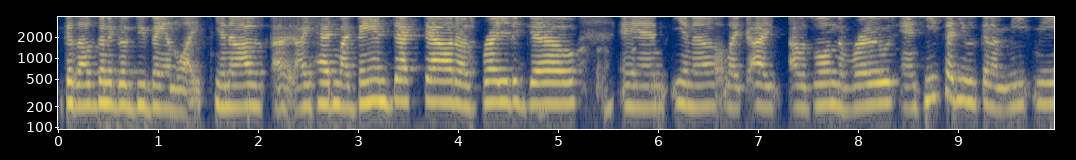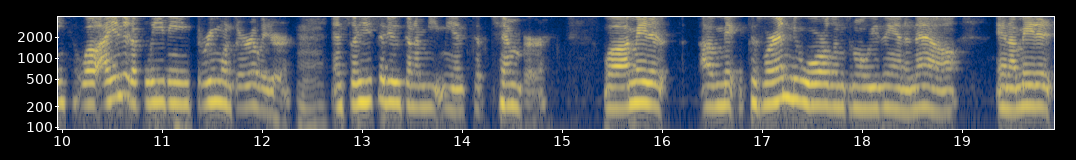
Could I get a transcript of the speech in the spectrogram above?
because I was going to go do van life. You know, I was I, I, had my van decked out. I was ready to go, and you know, like I I was on the road, and he said he was going to meet me. Well, I ended up leaving three months earlier, mm-hmm. and so he said he was going to meet me in September. Well, I made it. I made because we're in New Orleans in Louisiana now, and I made it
